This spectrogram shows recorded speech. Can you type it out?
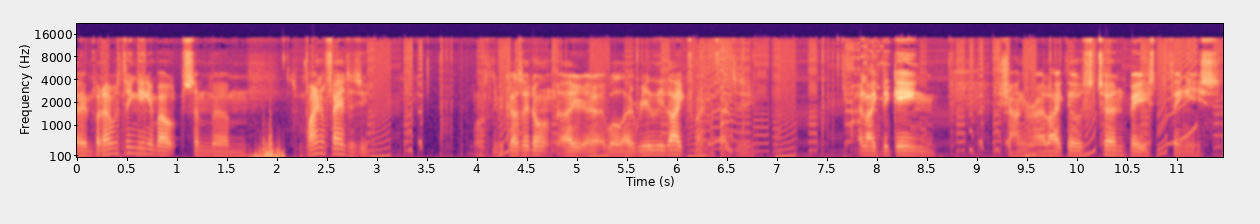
Um, but I was thinking about some um, some Final Fantasy, mostly because I don't I uh, well I really like Final Fantasy. I like the game genre. I like those turn-based thingies.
